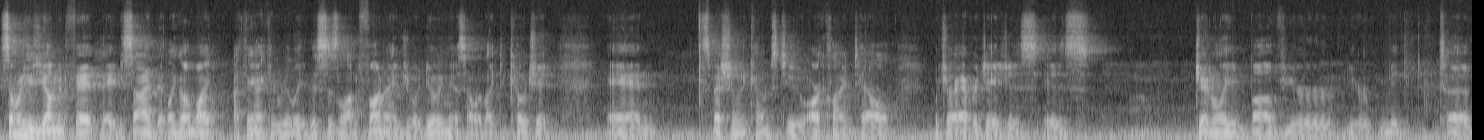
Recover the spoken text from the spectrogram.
someone who's young and fit. They decide that like, oh, I, I think I could really this is a lot of fun. I enjoy doing this. I would like to coach it, and especially when it comes to our clientele, which our average age is is generally above your your mid to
